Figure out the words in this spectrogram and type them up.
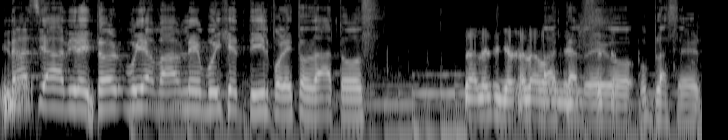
Gracias, director. Muy amable, muy gentil por estos datos. Dale, señor. Hasta luego. Un placer.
